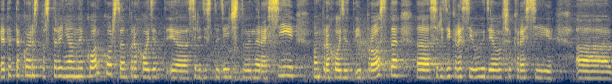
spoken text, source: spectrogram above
Это такой распространенный конкурс, он проходит э, среди студенчества и на России, он проходит и просто э, среди красивых девушек России. Э,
